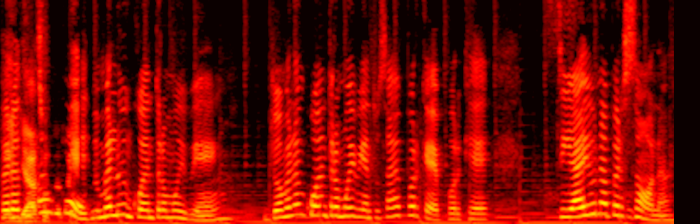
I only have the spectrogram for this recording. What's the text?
Pero ya qué? Yo me lo encuentro muy bien. Yo me lo encuentro muy bien. ¿Tú sabes por qué? Porque si hay una persona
